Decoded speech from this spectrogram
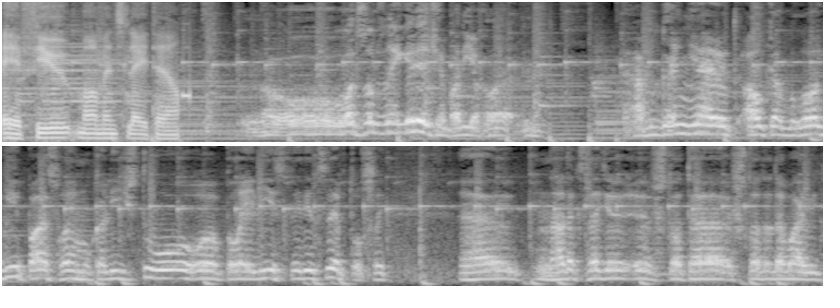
A few moments later. Ну, вот, собственно, и горячая подъехала. Обгоняют алкоблоги по своему количеству э, плейлисты рецептусы. Э, Надо, кстати, э, что-то что добавить.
